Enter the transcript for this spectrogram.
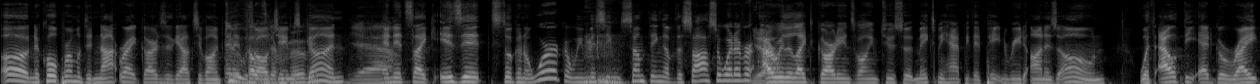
oh, Nicole Perlman did not write Guardians of the Galaxy Volume Two. And it it was felt a all different James movie. Gunn. Yeah. And it's like, is it still going to work? Are we missing something of the sauce or whatever? Yeah. I really liked Guardians Volume Two, so it makes me happy that Peyton Reed on his own without the Edgar Wright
